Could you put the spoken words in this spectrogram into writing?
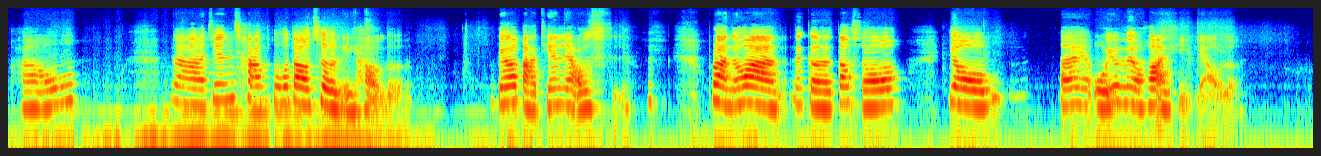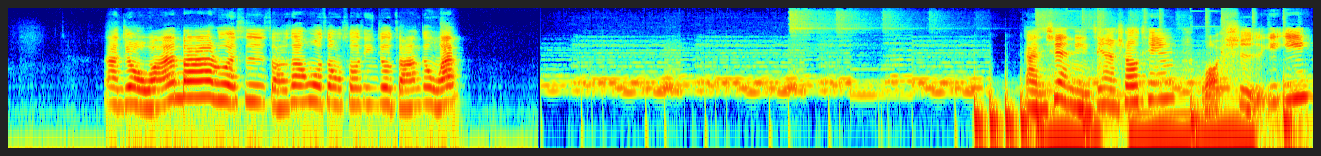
好，那今天差不多到这里好了，不要把天聊死，不然的话，那个到时候又，哎，我又没有话题聊了。那就晚安吧。如果是早上或中午收听，就早安跟午安。感谢你今天的收听，我是依依。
